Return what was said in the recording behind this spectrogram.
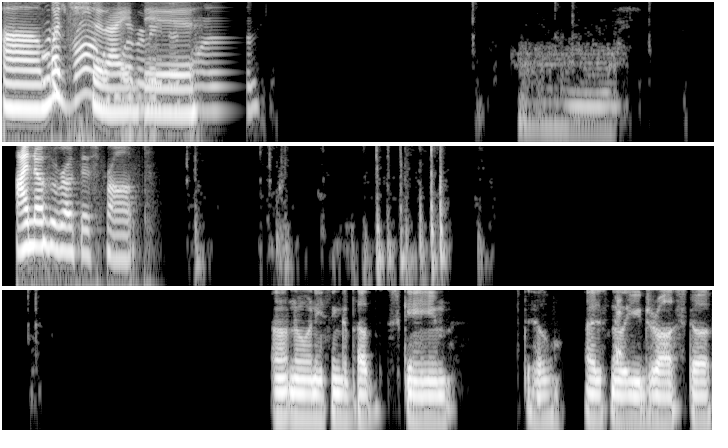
Um, What what is wrong should I whoever do? Uh, I know who wrote this prompt. I don't know anything about this game. Still, I just know that you draw stuff.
